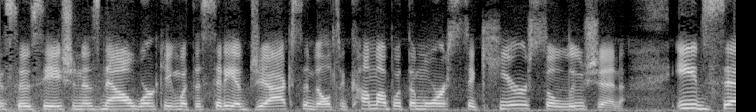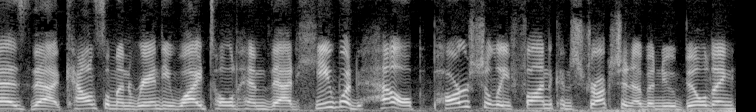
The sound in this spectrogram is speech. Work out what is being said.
Association is now working with the city of Jacksonville to come up with a more secure solution. Eads says that Councilman Randy White told him that he would help partially fund construction of a new building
